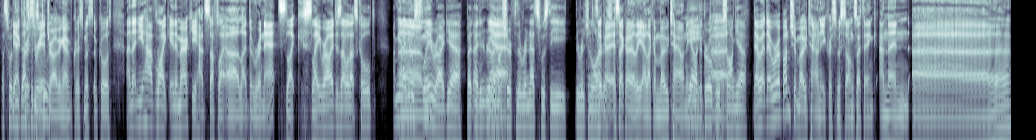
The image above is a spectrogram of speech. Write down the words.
That's what. yeah, that's Chris what Rea driving home for Christmas, of course. And then you have like in America, you had stuff like uh like the Ronettes, like Sleigh Ride. Is that what that's called? I mean, I know Um, Sleigh Ride. Yeah, but I didn't. Really, I'm not sure if the Ronettes was the, the original It's like artist. a, it's like a yeah, like a Motown. yeah, like a girl group song. Yeah. There were there were a bunch of Motowny Christmas songs, I think, and then uh,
